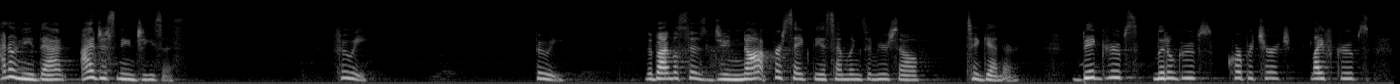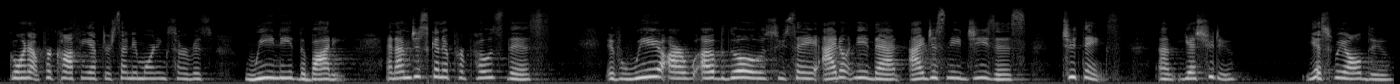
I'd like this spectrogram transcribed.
I don't need that. I just need Jesus. Fooey. Fooey. The Bible says, do not forsake the assemblings of yourself together. Big groups, little groups, corporate church, life groups, going out for coffee after Sunday morning service. We need the body. And I'm just going to propose this. If we are of those who say, I don't need that, I just need Jesus, two things. Um, yes, you do. Yes, we all do.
